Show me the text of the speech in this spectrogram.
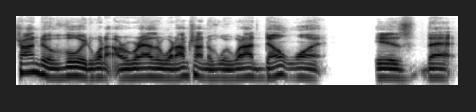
trying to avoid what or rather what i'm trying to avoid what i don't want is that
